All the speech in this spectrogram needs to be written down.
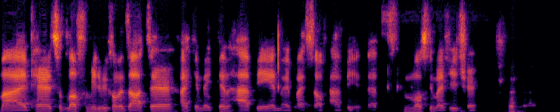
My parents would love for me to become a doctor. I can make them happy and make myself happy. That's mostly my future.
